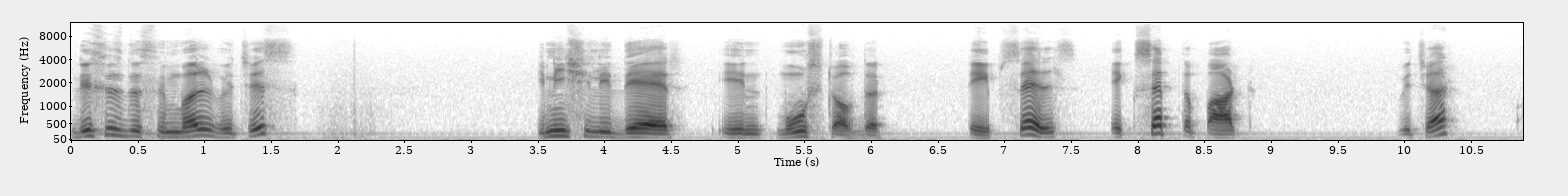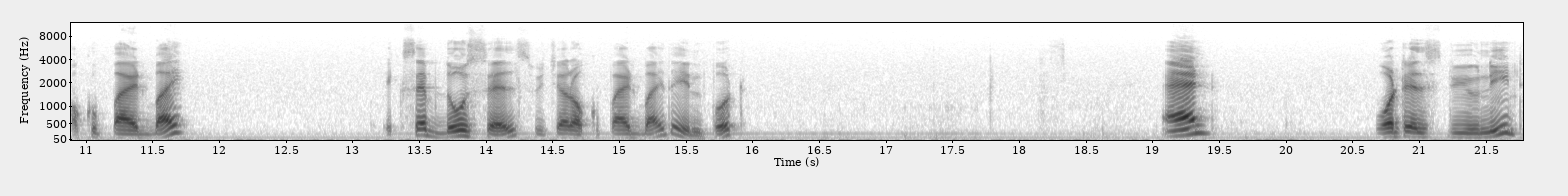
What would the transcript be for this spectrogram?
This is the symbol which is initially there in most of the tape cells except the part which are occupied by except those cells which are occupied by the input. And what else do you need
